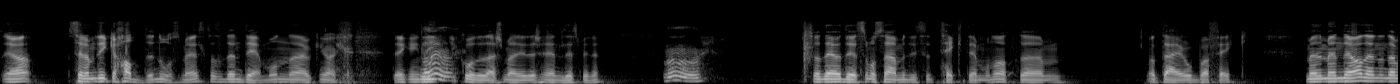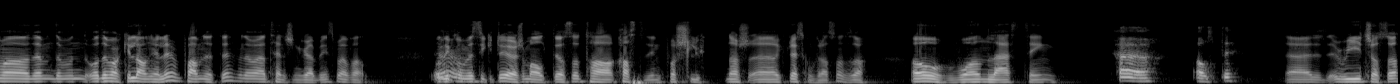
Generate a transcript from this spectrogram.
Ja, selv om de ikke hadde noe som helst. Altså, den demoen er jo ikke engang Det er ikke engang Nei, like kode der som er i det endelige spillet. Nei, nei. Så det er jo det som også er med disse tech-demoene, at, um, at det er jo bare fake. Men, men ja, den, den var, den, den, og den var ikke lang heller, et par minutter, men det var attention grabbing som bare faen. Og de kommer sikkert til å gjøre som alltid også, ta, kaste det inn på slutten av uh, pressekonferansen. Altså. Oh, one last thing. Ja, ja. Alltid. Uh, Reach også.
